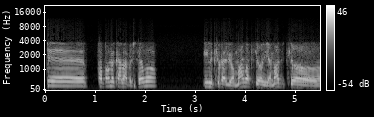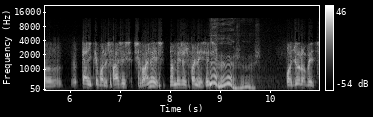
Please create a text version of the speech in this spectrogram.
και θα πάμε καλά πιστεύω. Είναι πιο καλή ομάδα, πιο γεμάτη, πιο... κάνει πιο πολλές φάσεις. Συμφωνείς, νομίζω συμφωνείς. Ναι, βεβαίως, βεβαίως. Ο Τζούροβιτς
